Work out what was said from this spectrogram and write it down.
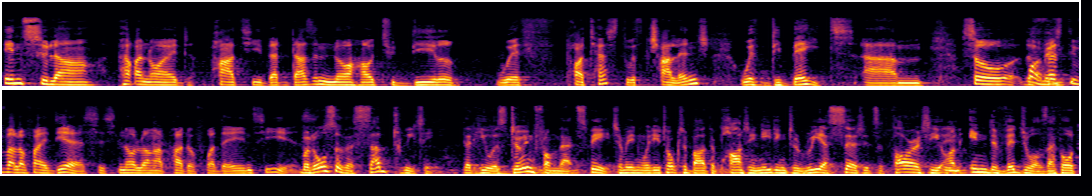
insular, paranoid party that doesn't know how to deal with protest, with challenge, with debate. Um, so the well, festival mean, of ideas is no longer part of what the ANC is. But also the subtweeting that he was doing from that speech. I mean, when he talked about the party needing to reassert its authority on individuals, I thought,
